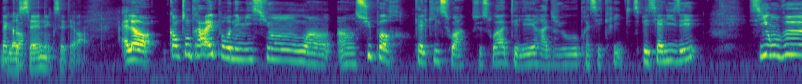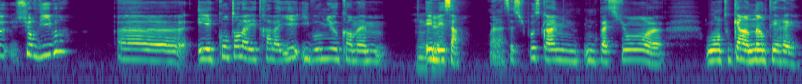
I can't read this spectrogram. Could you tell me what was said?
de la scène, etc. Alors, quand on travaille pour une émission ou un, un support, quel qu'il soit, que ce soit télé, radio, presse écrite, spécialisé, si on veut survivre euh, et être content d'aller travailler, il vaut mieux quand même aimer ça. Voilà, ça suppose quand même une, une passion euh, ou en tout cas un intérêt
